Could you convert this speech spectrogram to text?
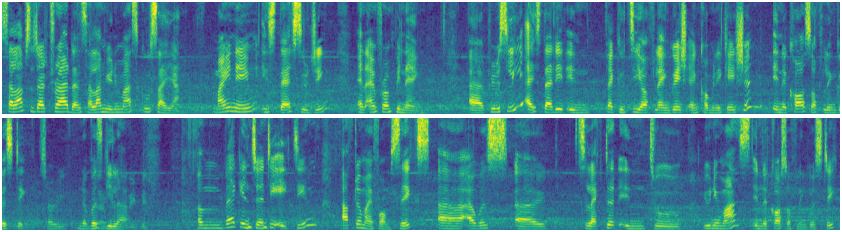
Salam Sejahtera dan Salam Unimasku sayang. My name is Tess Sujing and I'm from Penang. Uh, previously, I studied in Faculty of Language and Communication in the course of Linguistics. Sorry, nervous gila. Um, back in 2018, after my Form 6, uh, I was uh, selected into UNIMAS in the course of Linguistics.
